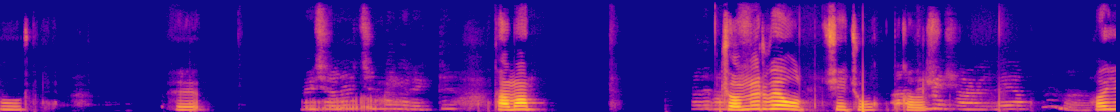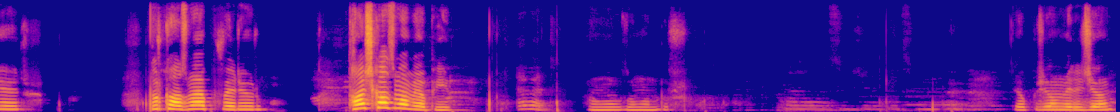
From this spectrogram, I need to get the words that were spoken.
Dur. Ee, Meşale için ne gerekti? tamam. Hadi ben Kömür ve o şey çubuk bu Abi kadar. meşale yaptın mı? Hayır. Dur kazma yapıp veriyorum. Taş kazma mı yapayım? Evet. Tamam o zaman dur. Yapacağım vereceğim.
